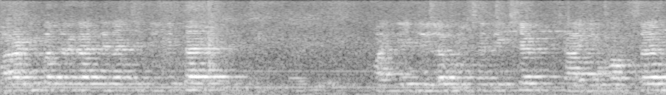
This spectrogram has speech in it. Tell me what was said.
मराठी पत्रकार दिनाच्या निमित्तानं माननीय जिल्हा पोलीस अधीक्षक शहाजी बाब सर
